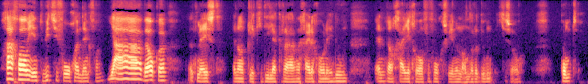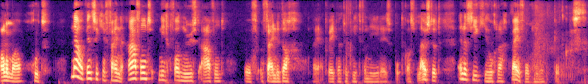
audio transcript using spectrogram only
Ga gewoon je intuïtie volgen en denk van, ja, welke het meest. En dan klik je die lekker aan en dan ga je er gewoon een doen. En dan ga je gewoon vervolgens weer een andere doen. Weet je zo. Komt allemaal goed. Nou, wens ik je een fijne avond. In ieder geval, nu is het avond. Of een fijne dag. Nou ja, ik weet natuurlijk niet wanneer je deze podcast luistert. En dan zie ik je heel graag bij een volgende podcast.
